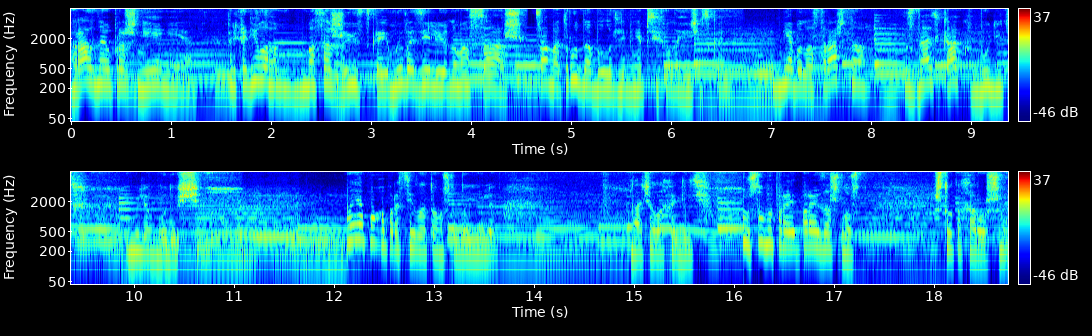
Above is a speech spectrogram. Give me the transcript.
разные упражнения. Приходила массажистка, и мы возили ее на массаж. Самое трудное было для меня психологическое. Мне было страшно знать, как будет Юля в будущем. Но я Бога просила о том, чтобы Юля начала ходить. Ну, чтобы про- произошло что-то хорошее.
